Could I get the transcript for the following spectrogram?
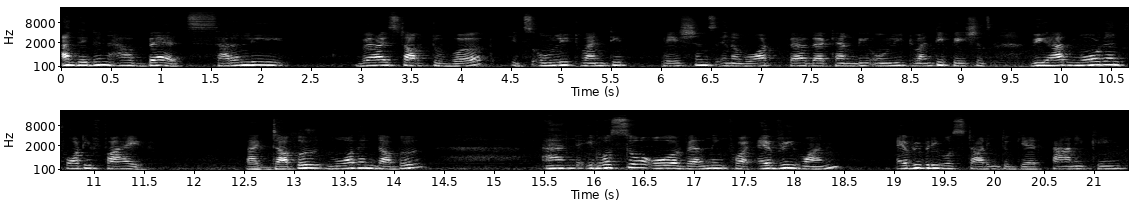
and they didn't have beds. Suddenly, where I started to work, it's only 20 patients in a ward where there can be only 20 patients. We had more than 45, like double, more than double. And it was so overwhelming for everyone. Everybody was starting to get panicking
